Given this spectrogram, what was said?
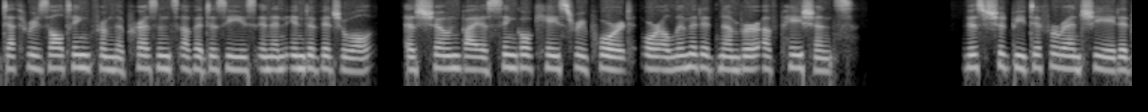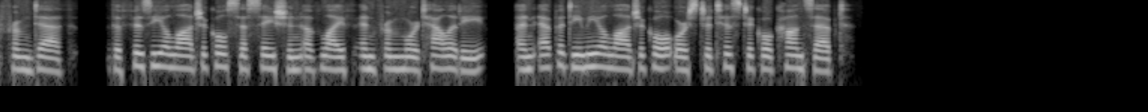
death resulting from the presence of a disease in an individual, as shown by a single case report or a limited number of patients. This should be differentiated from death, the physiological cessation of life and from mortality, an epidemiological or statistical concept.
